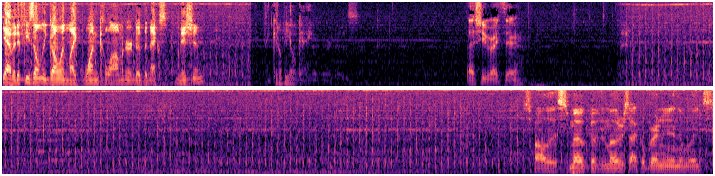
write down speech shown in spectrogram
Yeah, but if he's only going like one kilometer to the next mission, I think it'll be okay. That's you right there. Just follow the smoke of the motorcycle burning in the woods.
